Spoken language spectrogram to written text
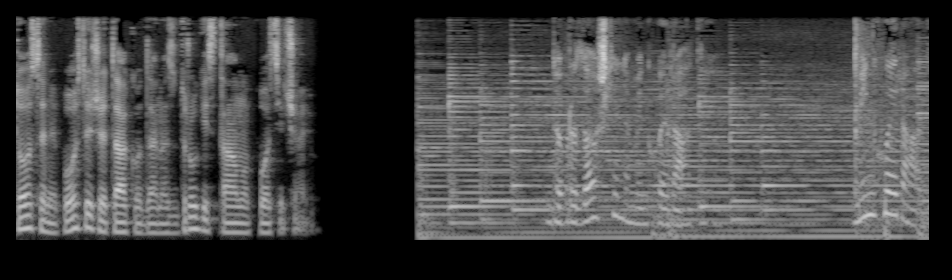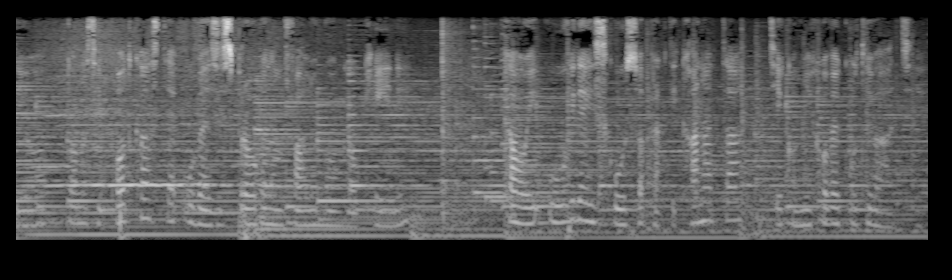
To se ne postiže tako da nas drugi stalno posjećaju. Dobrodošli na Minghui Radio. Minghui Radio donosi podcaste u vezi s progledom Falun Gonga u Kini, kao i uvide iskustva praktikanata tijekom njihove kultivacije.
